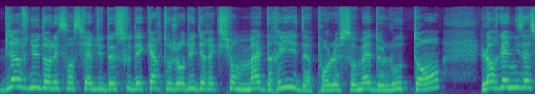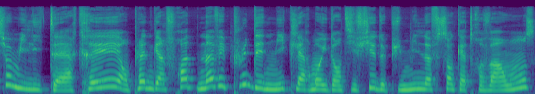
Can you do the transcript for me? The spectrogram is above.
Bienvenue dans l'essentiel du dessous des cartes. Aujourd'hui, direction Madrid pour le sommet de l'OTAN. L'organisation militaire créée en pleine guerre froide n'avait plus d'ennemis clairement identifiés depuis 1991,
